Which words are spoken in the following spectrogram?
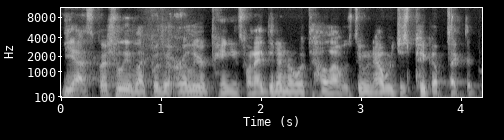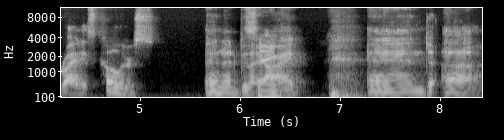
Yeah, especially like with the earlier paintings when I didn't know what the hell I was doing, I would just pick up like the brightest colors, and I'd be like, Same. "All right," and uh,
